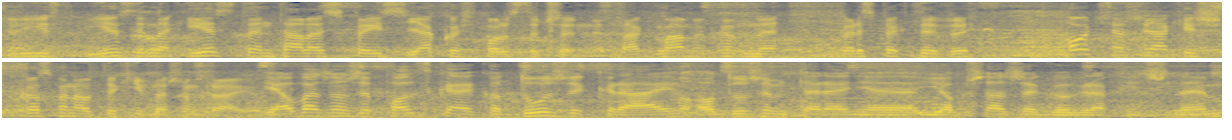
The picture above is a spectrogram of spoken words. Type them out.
Czyli jest, jest jednak jest ten Thales Space jakoś w Polsce czynny, tak? Mamy pewne perspektywy, chociaż jakieś kosmonautyki w naszym kraju. Ja uważam, że Polska jako duży kraj o dużym terenie i obszarze geograficznym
